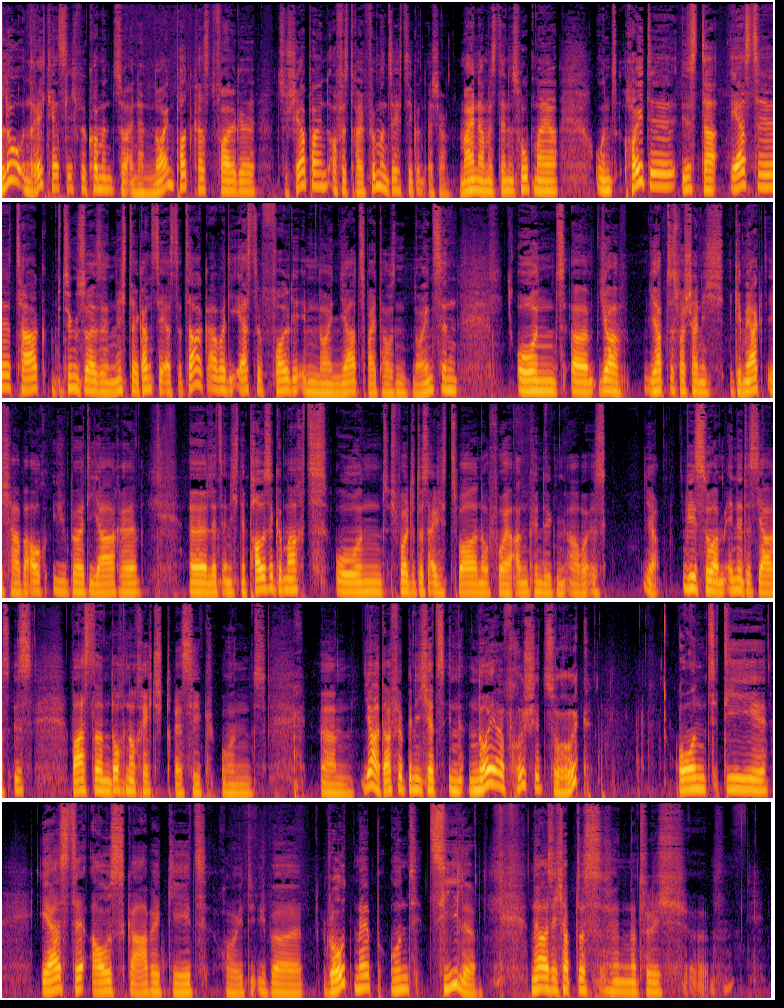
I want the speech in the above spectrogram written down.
Hallo und recht herzlich willkommen zu einer neuen Podcast-Folge zu SharePoint, Office 365 und Azure. Mein Name ist Dennis Hobmeier und heute ist der erste Tag, beziehungsweise nicht der ganze erste Tag, aber die erste Folge im neuen Jahr 2019. Und äh, ja, ihr habt es wahrscheinlich gemerkt, ich habe auch über die Jahre äh, letztendlich eine Pause gemacht und ich wollte das eigentlich zwar noch vorher ankündigen, aber es, ja, wie es so am Ende des Jahres ist, war es dann doch noch recht stressig und ähm, ja, dafür bin ich jetzt in neuer Frische zurück und die erste Ausgabe geht heute über Roadmap und Ziele. Na, also ich habe das natürlich, äh,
